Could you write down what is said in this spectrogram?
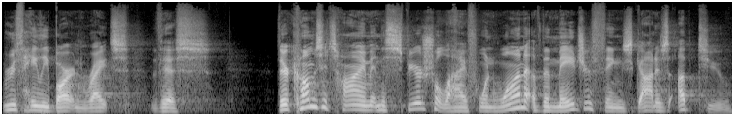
Ruth Haley Barton writes this There comes a time in the spiritual life when one of the major things God is up to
